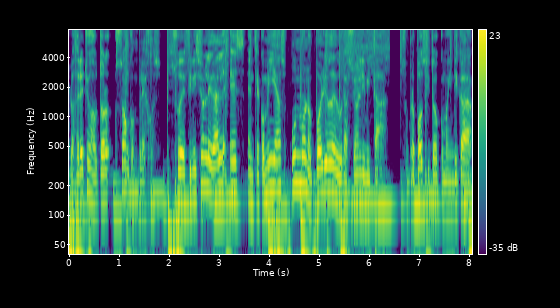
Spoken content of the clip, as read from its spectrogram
Los derechos de autor son complejos. Su definición legal es, entre comillas, un monopolio de duración limitada. Su propósito, como indica,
